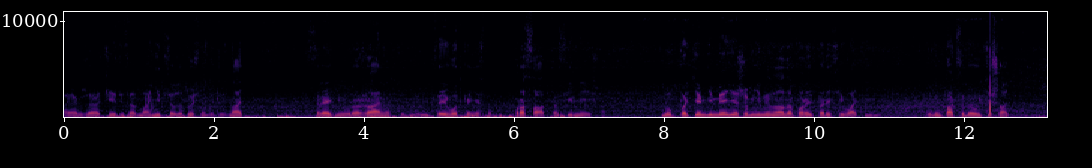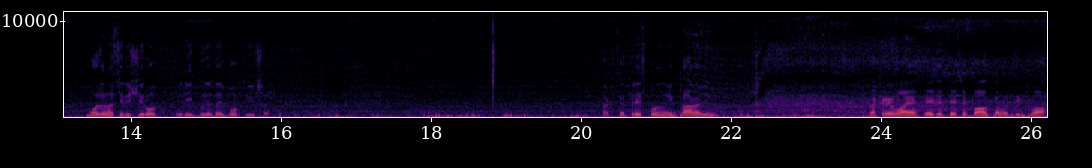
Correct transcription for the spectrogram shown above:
а як вже очиститься, відмагнітиться, вже точно буду знати середню урожайність. Ну, цей год, звісно, просадка сильніша. Ну, по тим не менше, що мені не треба пересівати її. Будемо так себе утішати. Може на наступний рік, рік буде, дай Бог, більше. Так, це 3,5 гектара, він закриває. Це ще балка оцих два.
